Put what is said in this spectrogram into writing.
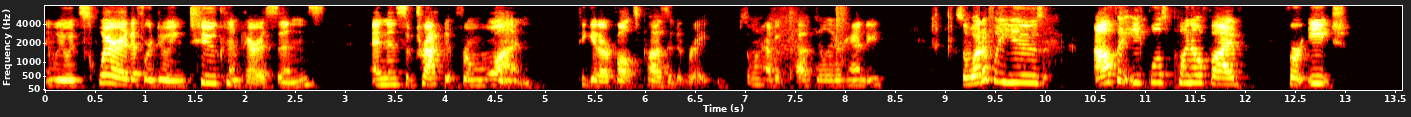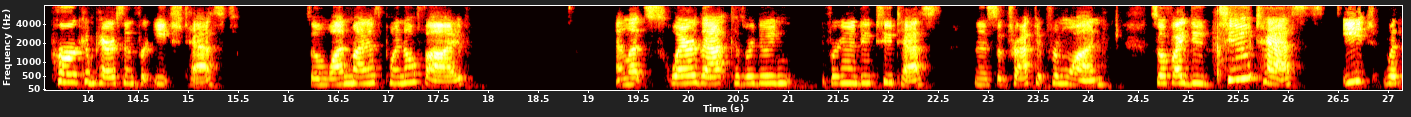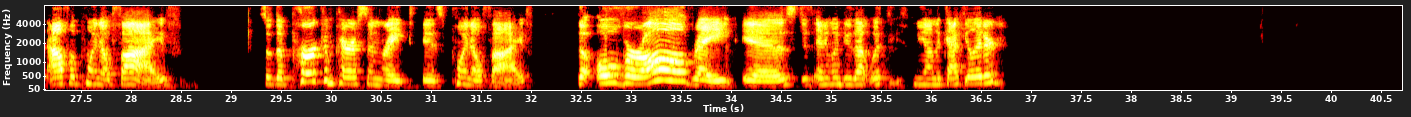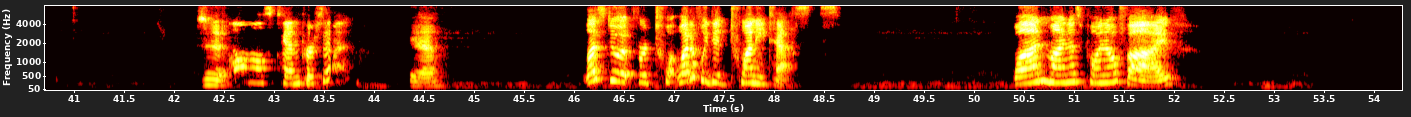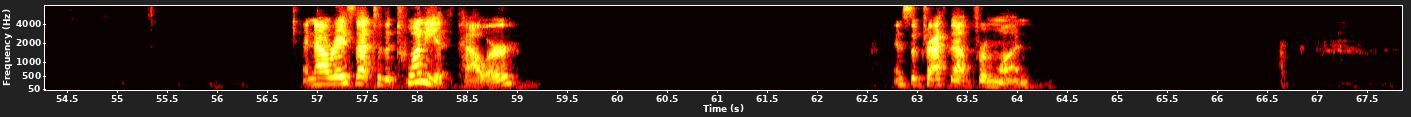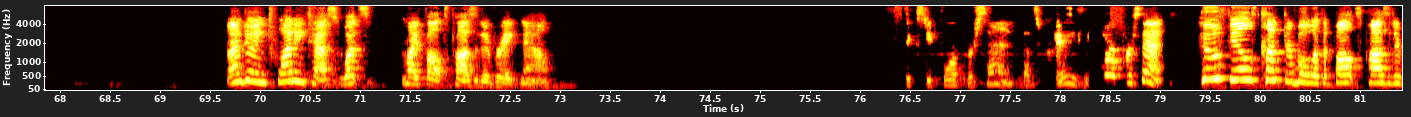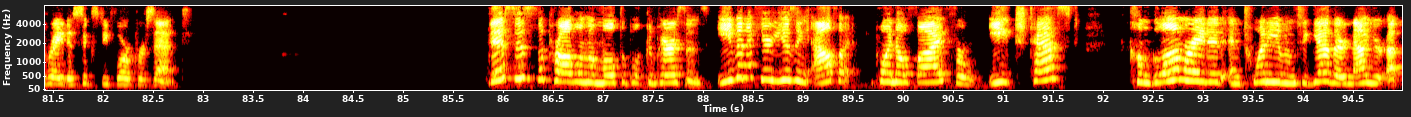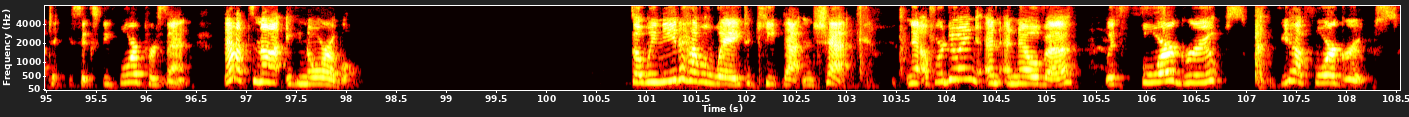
and we would square it if we're doing two comparisons, and then subtract it from 1 to get our false positive rate. Someone have a calculator handy? So what if we use alpha equals 0.05 for each, per comparison for each test? So 1 minus 0.05, and let's square that because we're doing if we're going to do two tests, and then subtract it from one. So if I do two tests, each with alpha 0.05, so the per comparison rate is 0.05. The overall rate is, does anyone do that with me on the calculator? Almost 10%. Yeah. Let's do it for, what if we did 20 tests? 1 minus 0.05. And now raise that to the 20th power. And subtract that from 1. I'm doing 20 tests. What's my false positive rate now? 64%. That's crazy. 64%. Who feels comfortable with a false positive rate of 64%? This is the problem of multiple comparisons. Even if you're using alpha 0.05 for each test, conglomerated and 20 of them together, now you're up to 64%. That's not ignorable. So we need to have a way to keep that in check. Now, if we're doing an ANOVA with four groups, if you have four groups,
